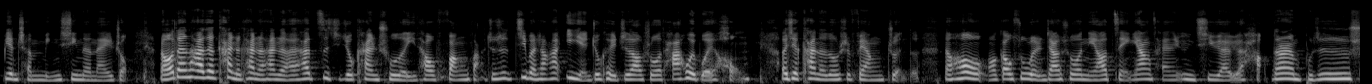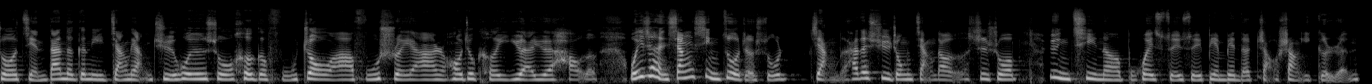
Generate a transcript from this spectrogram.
变成明星的那一种。然后，但他在看着看着看着，他自己就看出了一套方法，就是基本上他一眼就可以知道说他会不会红。而且看的都是非常准的，然后我告诉人家说，你要怎样才能运气越来越好？当然不是说简单的跟你讲两句，或者是说喝个符咒啊、符水啊，然后就可以越来越好了。我一直很相信作者所讲的，他在序中讲到的是说，运气呢不会随随便便的找上一个人，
